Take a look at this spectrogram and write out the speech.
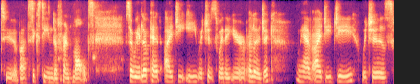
to about 16 different molds. So we look at IgE, which is whether you're allergic. We have IgG, which is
